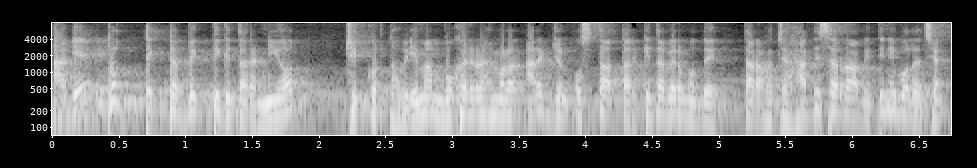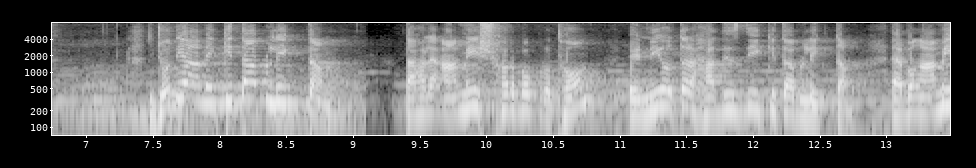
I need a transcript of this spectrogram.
আগে প্রত্যেকটা ব্যক্তিকে তার নিয়ত ঠিক করতে হবে। ইমাম বুখারি রহমাল্লার আরেকজন উস্তাদ তার কিতাবের মধ্যে, তারা হচ্ছে হাদিসার রাবি, তিনি বলেছেন, যদি আমি কিতাব লিখতাম তাহলে আমি সর্বপ্রথম এই নিয়তের হাদিস দিয়ে কিতাব লিখতাম এবং আমি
